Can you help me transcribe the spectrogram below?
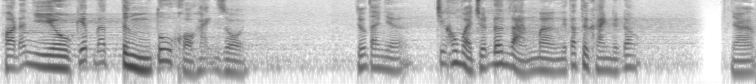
Họ đã nhiều kiếp đã từng tu khổ hạnh rồi. Chúng ta nhớ, chứ không phải chuyện đơn giản mà người ta thực hành được đâu. Yeah.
